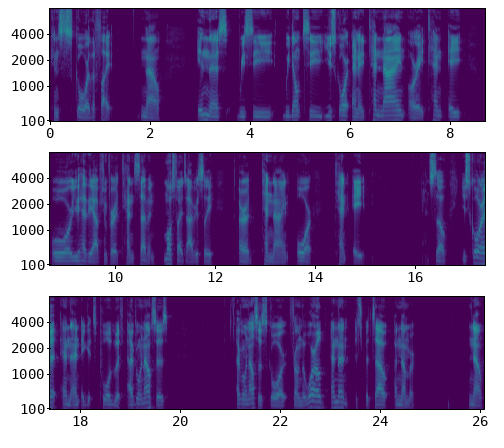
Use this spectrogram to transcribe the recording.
can score the fight. Now, in this, we see we don't see you score in a 10-9 or a 10-8 or you have the option for a 10-7. Most fights obviously are 10-9 or 10-8. So you score it and then it gets pooled with everyone else's everyone else's score from the world and then it spits out a number. Now,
